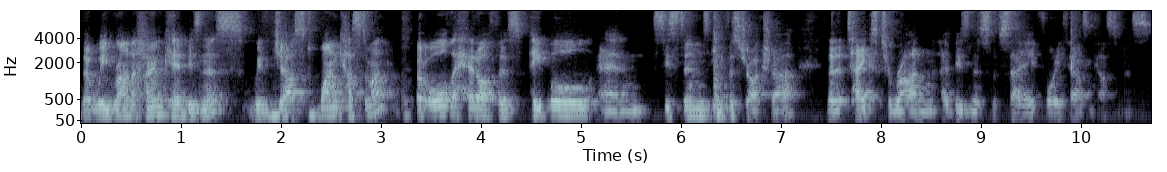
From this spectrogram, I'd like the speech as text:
that we run a home care business with just one customer, but all the head office people and systems infrastructure that it takes to run a business of, say, 40,000 customers.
